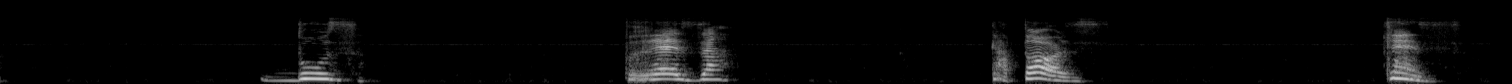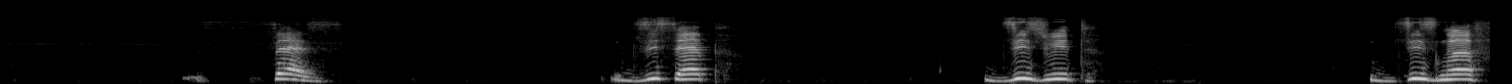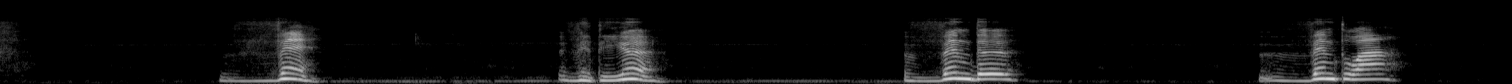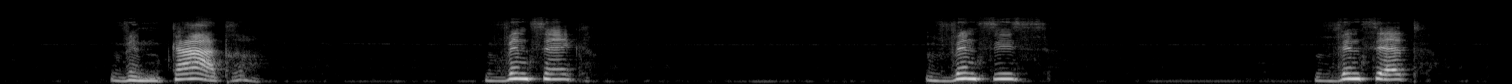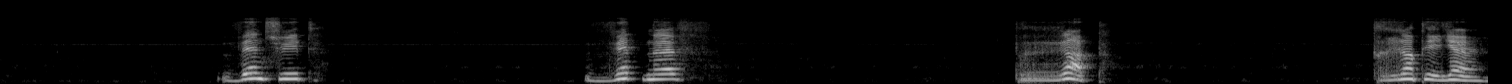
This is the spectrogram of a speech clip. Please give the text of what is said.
douze, treize, quatorze, quinze, seize, dix-sept, dix-huit, dix-neuf, vingt, vingt et un, vingt-deux, vingt-trois, vingt-quatre, vingt-cinq, vingt-six, vingt-sept, vingt-huit, vingt-neuf, trente, trente et un,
